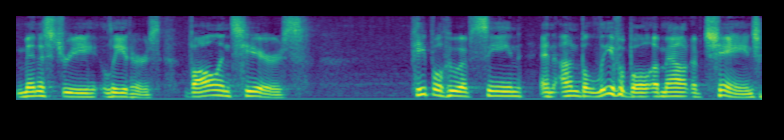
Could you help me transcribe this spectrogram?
ministry leaders, volunteers people who have seen an unbelievable amount of change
